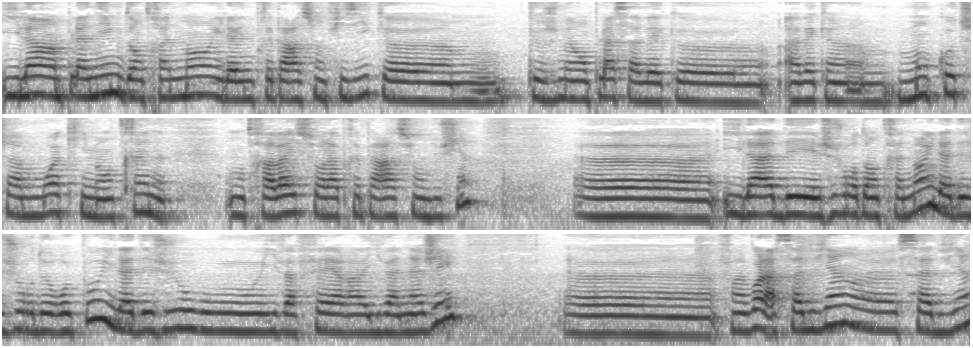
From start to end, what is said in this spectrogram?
il a un planning d'entraînement, il a une préparation physique euh, que je mets en place avec, avec mon coach à moi qui m'entraîne. On travaille sur la préparation du chien. Euh, il a des jours d'entraînement, il a des jours de repos, il a des jours où il va faire, il va nager. enfin voilà, ça devient, ça devient,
